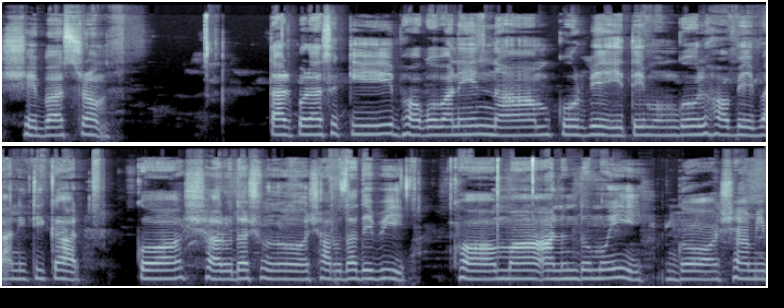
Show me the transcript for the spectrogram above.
সেবাশ্রম। তারপর আছে কি? ভগবানের নাম করবে, এতে মঙ্গল হবে। বাণীটিকার ক, সারদা সারদা দেবী। খ, মা আনন্দময়ী। গ, স্বামী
